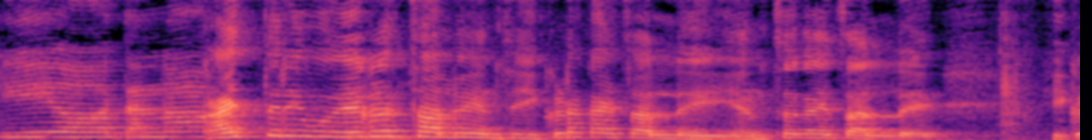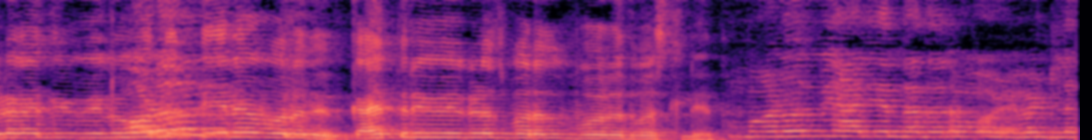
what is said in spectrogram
की त्यांना काहीतरी वेगळंच चालू आहे यांचं. इकडं काय चाललंय? यांचं काय चाललंय? इकडं काहीतरी वेगळं बोलतात ते नाही बोलत आहेत. काहीतरी वेगळंच परत बोलत बसलेत. म्हणून मी आज यंदा त्याला म्हटलं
